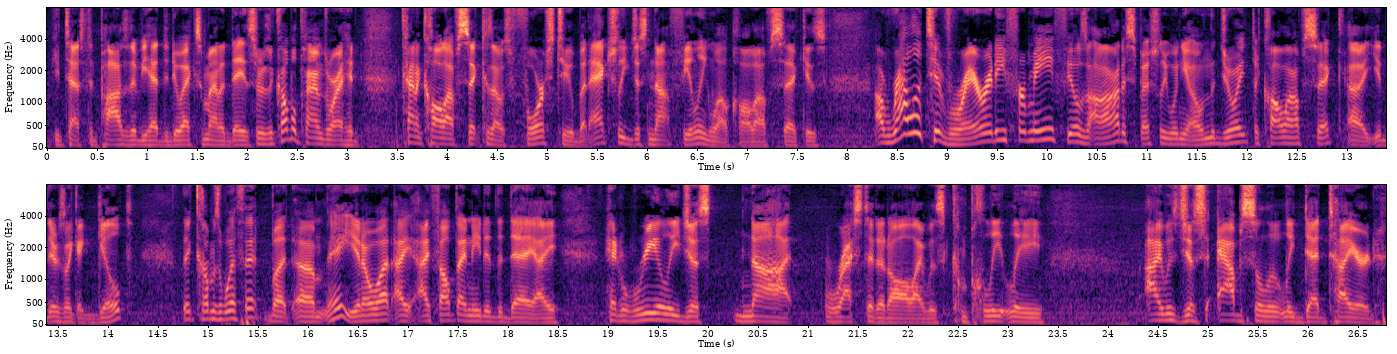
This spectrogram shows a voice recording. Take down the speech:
if you tested positive you had to do X amount of days. There was a couple times where I had kind of called off sick because I was forced to, but actually just not feeling well called off sick is a relative rarity for me. Feels odd, especially when you own the joint to call off sick. Uh, there's like a guilt that comes with it, but um, hey, you know what? I, I felt I needed the day. I had really just not rested at all. I was completely I was just absolutely dead tired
